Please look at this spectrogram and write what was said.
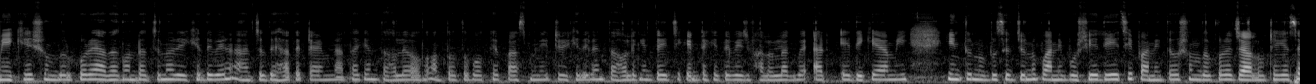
মেখে সুন্দর করে আধা ঘণ্টার জন্য রেখে দেবেন। আর যদি হাতে টাইম না থাকেন তাহলে অন্তত পক্ষে পাঁচ মিনিট রেখে দেবেন। তাহলে কিন্তু এই চিকেনটা খেতে বেশ ভালো লাগবে। আর এদিকে আমি কিন্তু নুডলসের জন্য পানি বসিয়ে দিয়েছি। পানিতেও সুন্দর করে জাল উঠে গেছে।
